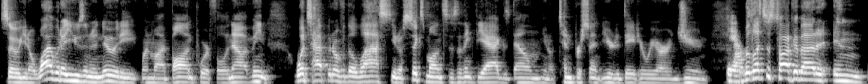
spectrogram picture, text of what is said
So, you know, why would I use an annuity when my bond portfolio? Now, I mean, what's happened over the last, you know, six months is I think the ag's down, you know, 10% year to date. Here we are in June. Yeah. But let's just talk about it in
